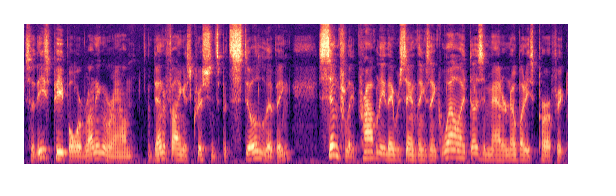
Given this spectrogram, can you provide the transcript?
So these people were running around identifying as Christians, but still living sinfully. Probably they were saying things like, well, it doesn't matter. Nobody's perfect.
